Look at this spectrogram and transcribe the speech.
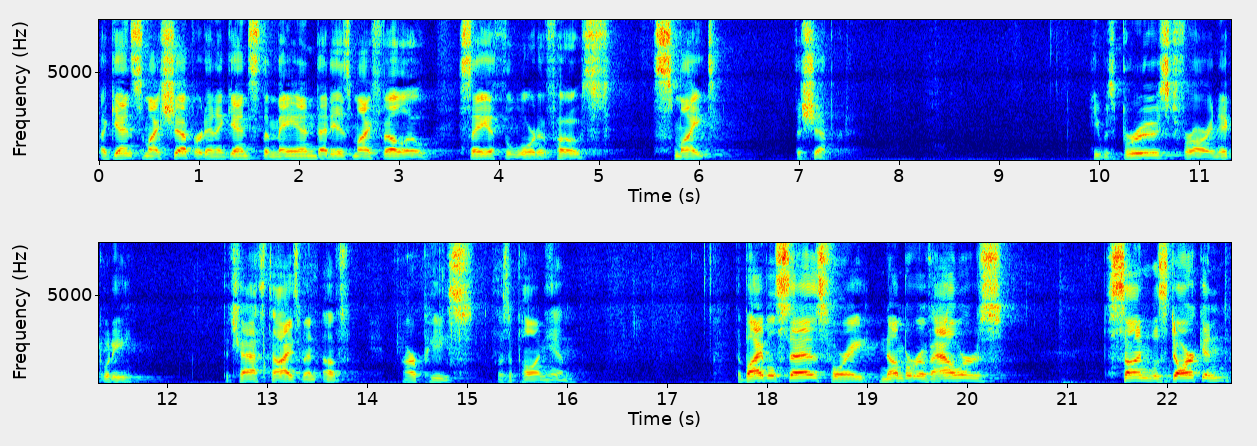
against my shepherd and against the man that is my fellow, saith the Lord of hosts. Smite the shepherd. He was bruised for our iniquity, The chastisement of our peace was upon him. The Bible says for a number of hours, the sun was darkened.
